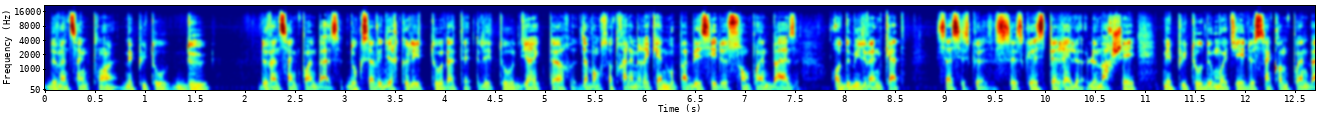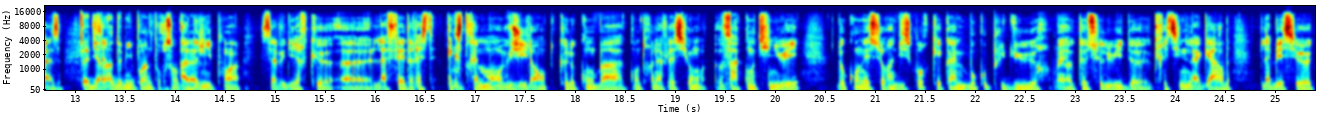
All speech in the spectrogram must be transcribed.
de 25 points, mais plutôt deux de 25 points de base. Donc ça veut dire que les taux, les taux directeurs de la Banque centrale américaine vont pas baisser de 100 points de base en 2024. Ça, c'est ce que c'est ce que espérait le, marché, mais plutôt de moitié, de 50 points de base. C'est-à-dire un demi-point de pourcentage. Un demi-point. Ça veut dire que euh, la Fed reste extrêmement vigilante, que le combat contre l'inflation va continuer. Donc on est sur un discours qui est quand même beaucoup plus dur euh, que celui de Christine Lagarde, de la BCE,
